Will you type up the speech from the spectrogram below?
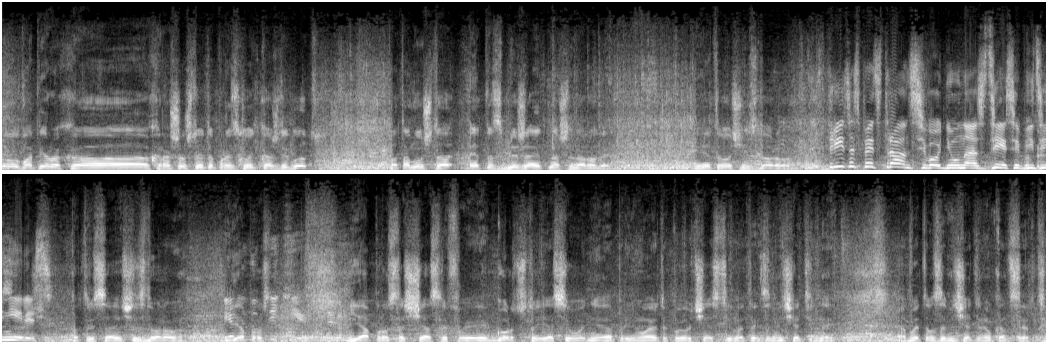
Ну, во-первых, э, хорошо, что это происходит каждый год, потому что это сближает наши народы. И это очень здорово. 35 стран сегодня у нас здесь объединились. Потрясающе, здорово. И Я просто, вопреки, я просто счастлив и горд, что я сегодня принимаю такое участие в этой замечательной, в этом замечательном концерте.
